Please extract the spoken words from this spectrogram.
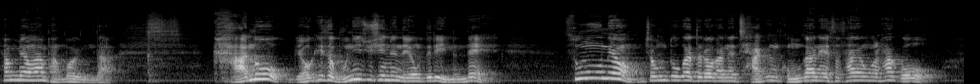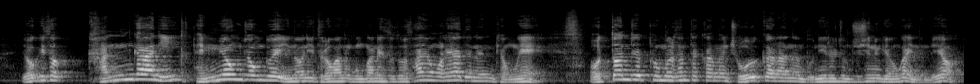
현명한 방법입니다. 간혹 여기서 문의 주시는 내용들이 있는데 20명 정도가 들어가는 작은 공간에서 사용을 하고 여기서 간간히 100명 정도의 인원이 들어가는 공간에서도 사용을 해야 되는 경우에 어떤 제품을 선택하면 좋을까라는 문의를 좀 주시는 경우가 있는데요.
